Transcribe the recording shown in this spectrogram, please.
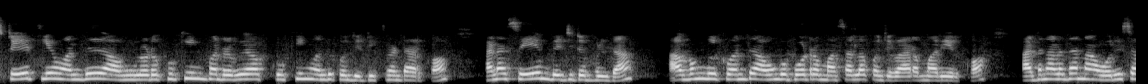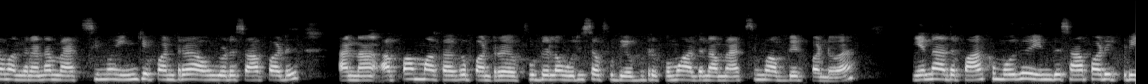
ஸ்டேட்லேயும் வந்து அவங்களோட குக்கிங் பண்ணுற வே ஆஃப் குக்கிங் வந்து கொஞ்சம் டிஃப்ரெண்ட்டாக இருக்கும். ஆனால் சேம் வெஜிடபிள் தான். அவங்களுக்கு வந்து அவங்க போடுற மசாலா கொஞ்சம் வேறு மாதிரி இருக்கும். அதனால தான் நான் ஒரிசா வந்தேன்னா மேக்ஸிமம் இங்கே பண்ணுற அவங்களோட சாப்பாடு நான் அப்பா அம்மாக்காக பண்ணுற ஃபுட்டெல்லாம் ஒரிசா ஃபுட் எப்படி இருக்குமோ அதை நான் மேக்ஸிமம் அப்டேட் பண்ணுவேன். ஏன்னா அதை பார்க்கும்போது இந்த சாப்பாடு இப்படி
